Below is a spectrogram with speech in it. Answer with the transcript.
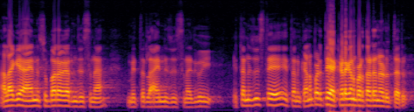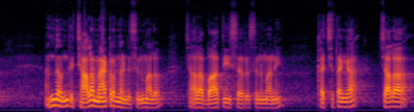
అలాగే ఆయన సుబ్బారావు గారిని చూసిన మిత్రులు ఆయన్ని చూసిన ఇదిగో ఇతను చూస్తే ఇతను కనపడితే ఎక్కడ కనపడతాడని అడుగుతారు. అందు ఉంది చాలా మ్యాటర్ ఉందండి సినిమాలో. చాలా బాగా తీశారు సినిమాని. ఖచ్చితంగా చాలా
